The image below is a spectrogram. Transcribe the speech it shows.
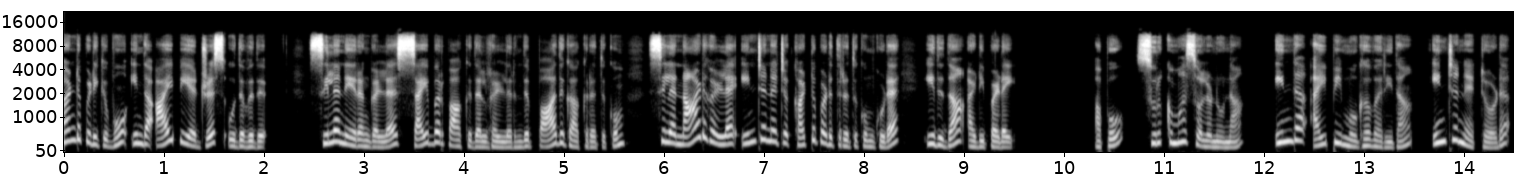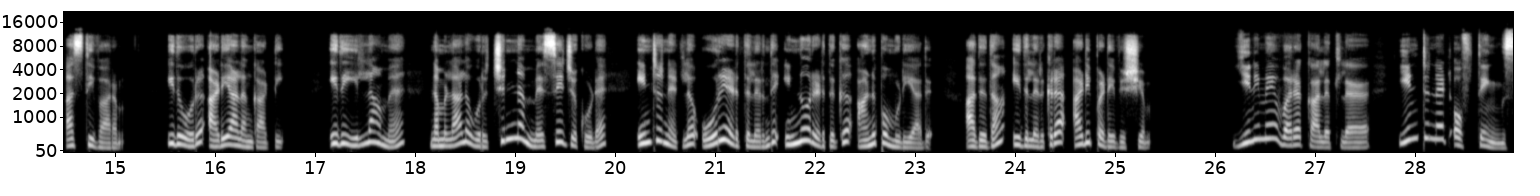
கண்டுபிடிக்கவும் இந்த ஐபி அட்ரஸ் உதவுது. சில நேரங்கள்ல சைபர் தாக்குதல்கள்ல இருந்து பாதுகாக்கிறதுக்கும் சில நாடுகள்ல இன்டர்நெட்டை கட்டுப்படுத்துறதுக்கும் கூட இதுதான் அடிப்படை. அப்போ சுருக்கமா சொல்லணும்னா இந்த ஐபி முகவரி தான் இன்டர்நெட்டோட அஸ்திவாரம். இது ஒரு அடையாளங்காட்டி. இது இல்லாம நம்மளால ஒரு சின்ன மெசேஜ கூட இன்டர்நெட்ல ஒரு இடத்துல இருந்து இன்னொரு இடத்துக்கு அனுப்ப முடியாது. அதுதான் இதுல இருக்கிற அடிப்படை விஷயம். இனிமே வர காலத்துல இன்டர்நெட் ஆஃப் திங்ஸ்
